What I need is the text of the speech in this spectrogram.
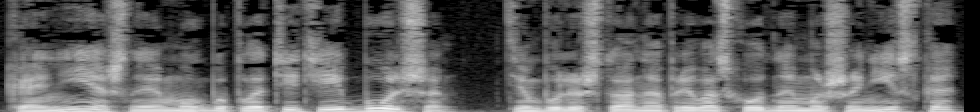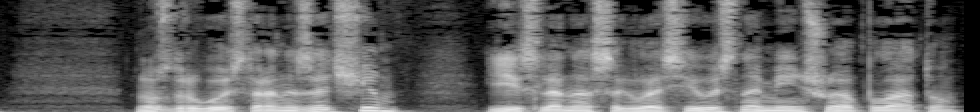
«Конечно, я мог бы платить ей больше, тем более, что она превосходная машинистка. Но, с другой стороны, зачем, если она согласилась на меньшую оплату?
